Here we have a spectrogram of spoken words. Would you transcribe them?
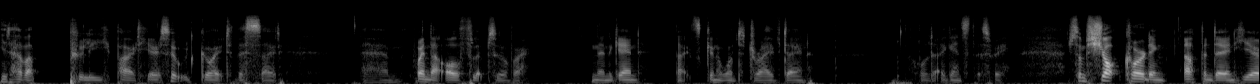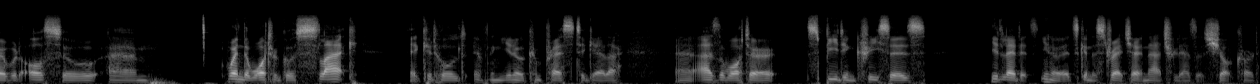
you'd have a pulley part here, so it would go out to this side um, when that all flips over. And then again, that's going to want to drive down. Hold it against this way. Some shock cording up and down here would also, um, when the water goes slack, it could hold everything, you know, compressed together. Uh, as the water speed increases, you'd let it, you know, it's going to stretch out naturally as it's shock cord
